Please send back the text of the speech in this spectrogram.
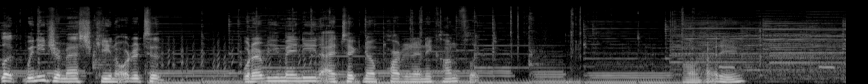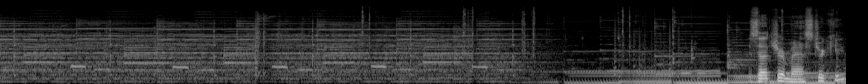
Look, we need your master key in order to... Whatever you may need, I take no part in any conflict. Alrighty. Is that your master key?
